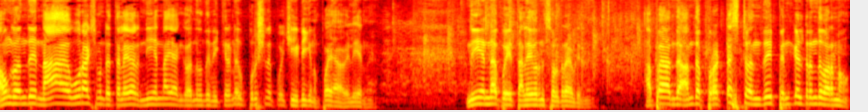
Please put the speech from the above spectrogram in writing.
அவங்க வந்து நான் ஊராட்சி மன்ற தலைவர் நீ என்ன அங்கே வந்து வந்து நிற்கிறேன்னு புருஷனை போச்சு இடிக்கணும். போயா வெளியேன்னு. நீ என்ன போய் தலைவர்னு சொல்கிற அப்படின்னு. அப்போ அந்த அந்த ப்ரொட்டஸ்ட் வந்து பெண்கள்கிட்டருந்து வரணும்.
